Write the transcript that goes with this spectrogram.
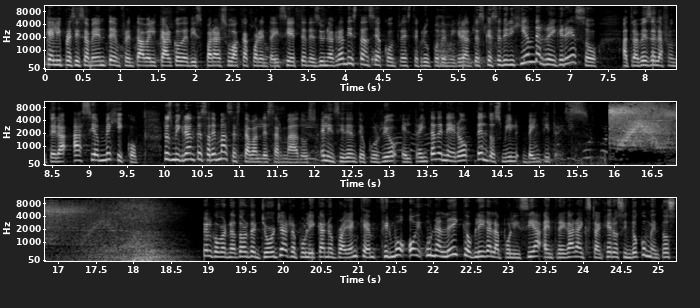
Kelly precisamente enfrentaba el cargo de disparar su AK-47 desde una gran distancia contra este grupo de migrantes que se dirigían de regreso a través de la frontera hacia México. Los migrantes además estaban desarmados. El incidente ocurrió el 30 de enero del 2023. El gobernador de Georgia, republicano Brian Kemp, firmó hoy una ley que obliga a la policía a entregar a extranjeros sin documentos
